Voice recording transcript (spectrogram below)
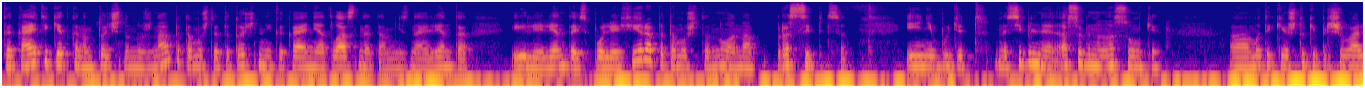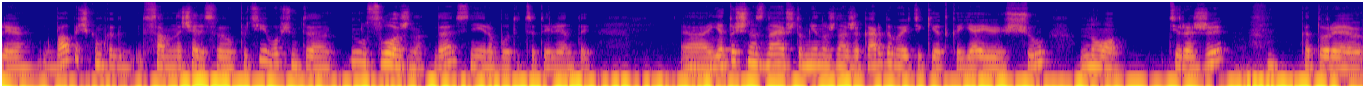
какая этикетка нам точно нужна, потому что это точно никакая не атласная, там, не знаю, лента или лента из полиэфира, потому что, ну, она рассыпется и не будет носибельной, особенно на сумке. А, мы такие штуки пришивали к бабочкам, как в самом начале своего пути. В общем-то, ну, сложно, да, с ней работать, с этой лентой. Mm-hmm. Я точно знаю, что мне нужна жаккардовая этикетка, я ее ищу, но тиражи, которые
